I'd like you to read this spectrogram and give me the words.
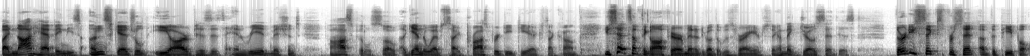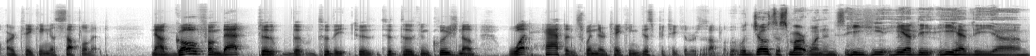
by not having these unscheduled ER visits and readmissions hospitals. So, again, the website, prosperdtx.com. You said something off air a minute ago that was very interesting. I think Joe said this 36% of the people are taking a supplement. Now, go from that to the, to the, to, to, to the conclusion of what happens when they're taking this particular supplement. Well, Joe's the smart one, and he he he had the he had the. Um,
